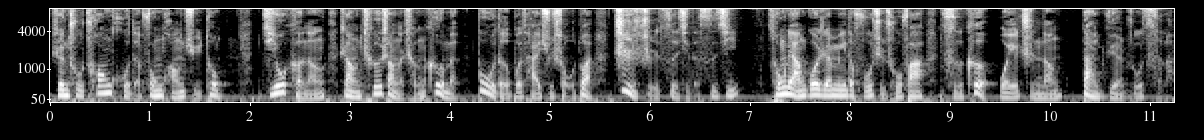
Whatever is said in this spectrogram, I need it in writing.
扔出窗户的疯狂举动，极有可能让车上的乘客们不得不采取手段制止自己的司机。从两国人民的福祉出发，此刻我也只能但愿如此了。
